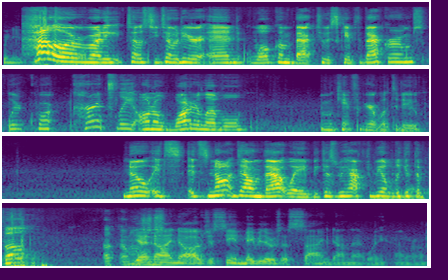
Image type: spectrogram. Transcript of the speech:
We need to- Hello, everybody. ToastieToad here, and welcome back to Escape the Backrooms. We're currently on a water level, and we can't figure out what to do. No, it's it's not down that way because we have to be able to get the boat. Fuck, Yeah, just- no, I know. I was just seeing maybe there was a sign down that way. I don't know.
